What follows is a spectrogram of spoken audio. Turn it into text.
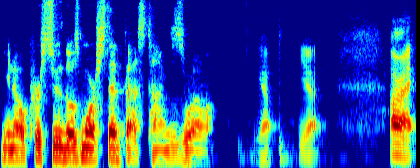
you know pursue those more steadfast times as well. Yep. Yep. All right.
